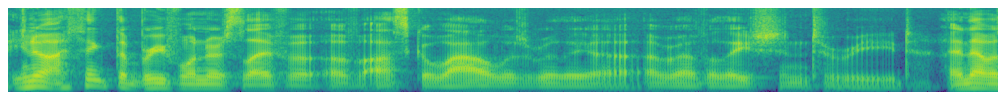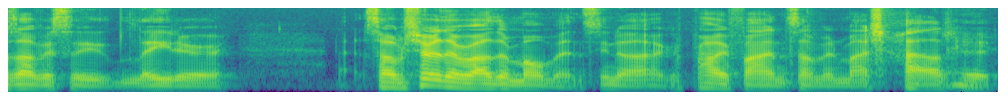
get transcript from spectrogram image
you know, I think The Brief Wondrous Life of, Oscar Wao was really a, a, revelation to read. And that was obviously later. So I'm sure there were other moments, you know, I could probably find some in my childhood.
